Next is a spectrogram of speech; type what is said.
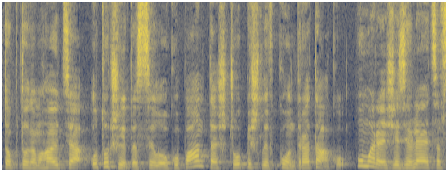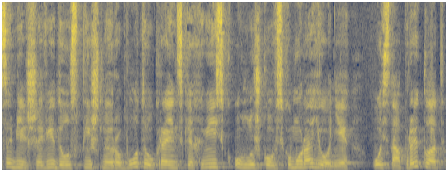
Тобто намагаються оточити сили окупанта, що пішли в контратаку. У мережі з'являється все більше відео успішної роботи українських військ у Глушковському районі. Ось, наприклад,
